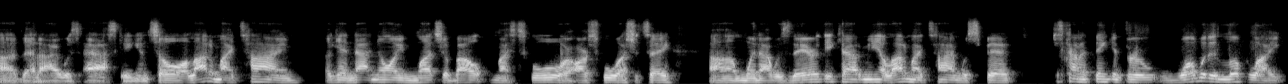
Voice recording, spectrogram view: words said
uh, that I was asking. And so a lot of my time, again, not knowing much about my school or our school, I should say, um, when I was there at the academy, a lot of my time was spent just kind of thinking through what would it look like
